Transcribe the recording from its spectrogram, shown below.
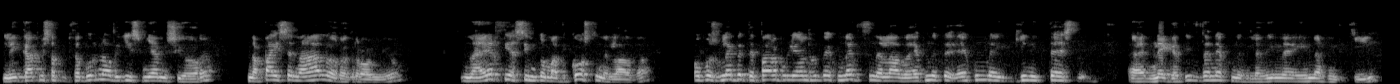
Δηλαδή κάποιος θα, θα μπορεί να οδηγήσει μια μισή ώρα, να πάει σε ένα άλλο αεροδρόμιο, να έρθει ασυμπτωματικό στην Ελλάδα. Όπως βλέπετε, πάρα πολλοί άνθρωποι έχουν έρθει στην Ελλάδα, έχουν, έχουν γίνει τεστ ε, negative, δεν έχουν δηλαδή, είναι, είναι αρνητικοί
